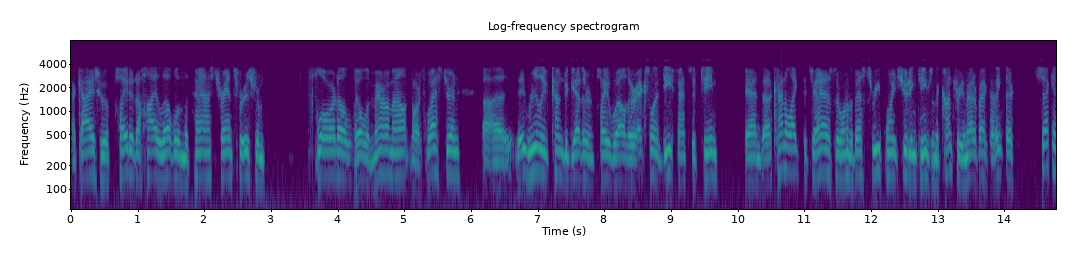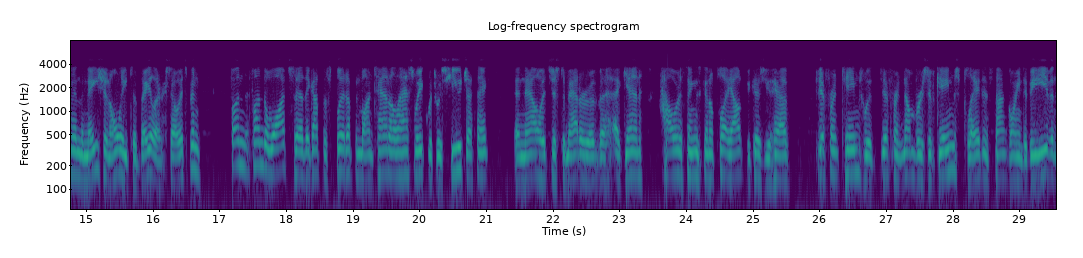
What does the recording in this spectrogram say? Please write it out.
Uh, guys who have played at a high level in the past. Transfers from Florida, Loyola Marymount, Northwestern. Uh, they really have come together and played well. They're an excellent defensive team. And uh, kind of like the Jazz, they're one of the best three-point shooting teams in the country. As a matter of fact, I think they're second in the nation only to Baylor. So it's been fun fun to watch. Uh, they got the split up in Montana last week, which was huge, I think. And now it's just a matter of, uh, again, how are things going to play out because you have different teams with different numbers of games played. It's not going to be even.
